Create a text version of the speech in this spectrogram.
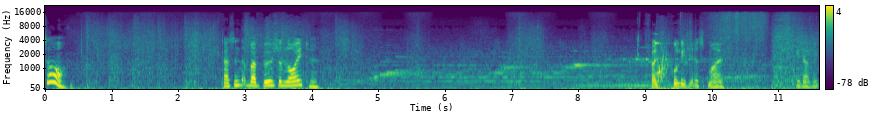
So. Da sind aber böse Leute. Vielleicht pulle ich erstmal wieder weg.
